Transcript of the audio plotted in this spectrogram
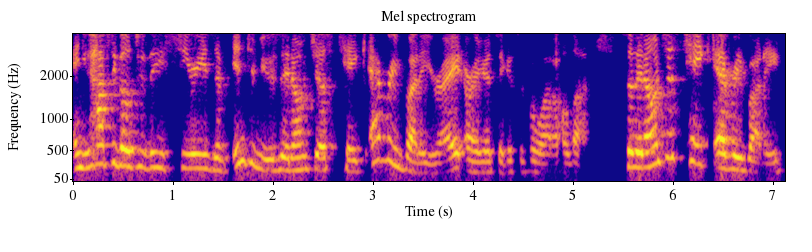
and you have to go through these series of interviews. They don't just take everybody, right? All right, I gotta take a sip of water. Hold on. So they don't just take everybody.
